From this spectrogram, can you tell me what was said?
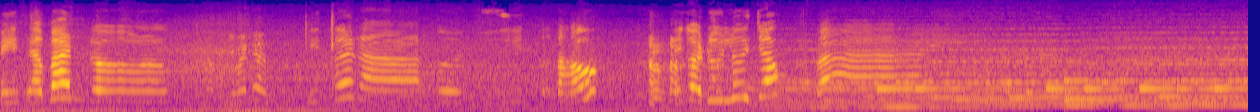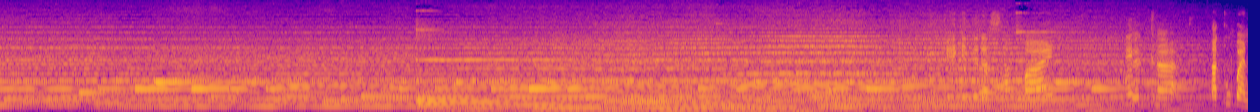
Indonesia Bandung. Di mana? Kita nak pergi, tak tahu? Tengok dulu, jom. Bye. Okay, kita dah sampai dekat Takuban,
